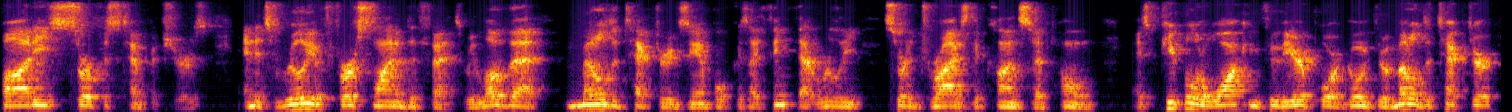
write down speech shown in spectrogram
body surface temperatures, and it's really a first line of defense. We love that metal detector example because I think that really sort of drives the concept home. As people are walking through the airport going through a metal detector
